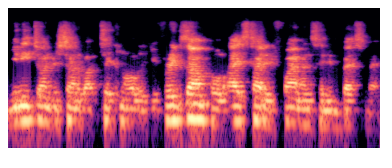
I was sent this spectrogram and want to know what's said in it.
You need to understand about technology. For example, I studied finance and investment,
